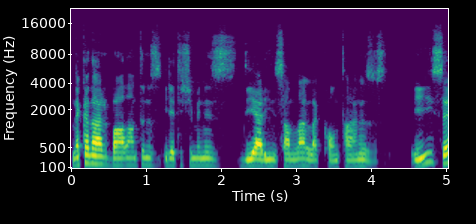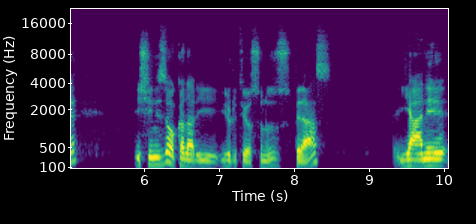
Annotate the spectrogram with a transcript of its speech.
ne kadar bağlantınız, iletişiminiz, diğer insanlarla kontağınız iyiyse işinizi o kadar iyi yürütüyorsunuz biraz. Yani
